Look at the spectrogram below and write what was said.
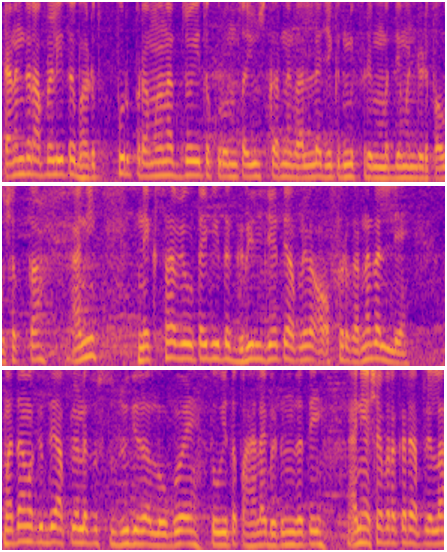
त्यानंतर आपल्याला इथं भरपूर प्रमाणात जो इथं क्रोमचा यूज करण्यात आलेला आहे जे की तुम्ही फ्रेममध्ये मंडळी पाहू शकता. आणि नेक्सा व्यू टाईप इथं ग्रिल जे जे ते आपल्याला ऑफर करण्यात आलेली आहे. मधामध्ये आपल्याला जो सुझुकीचा लोगो आहे तो इथं पाहायला भेटून जाते. आणि अशा प्रकारे आपल्याला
